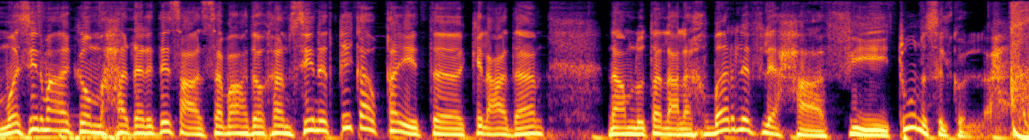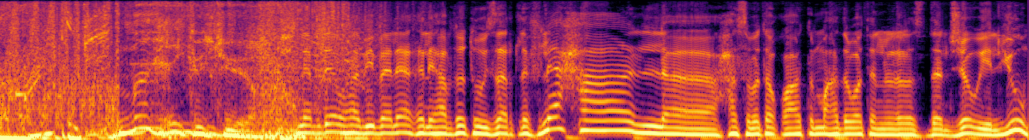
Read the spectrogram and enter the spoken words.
مواصلين معكم حتى لتسعة السبعة 51 دقيقة et quart كالعادة. نعملوا طلع على أخبار الفلاحة في تونس الكل. Mag Agriculture نبداوها ببلاغ اللي هبطته وزارة الفلاحة حسب توقعات المعهد الوطني للرصد الجوي اليوم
